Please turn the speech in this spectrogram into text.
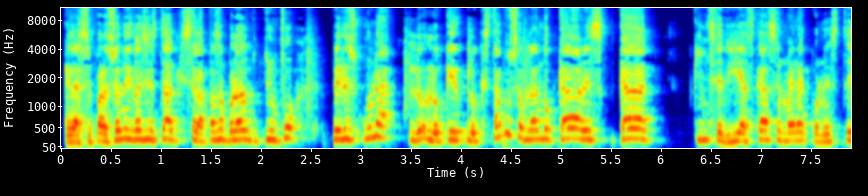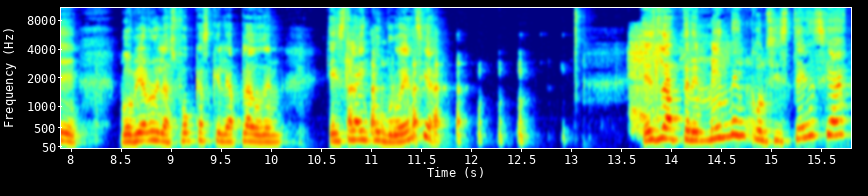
que la separación de iglesia está aquí, se la pasan por el triunfo, pero es una, lo, que, lo que estamos hablando cada vez, cada 15 días, cada semana con este gobierno y las focas que le aplauden, es la incongruencia. es la tremenda inconsistencia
